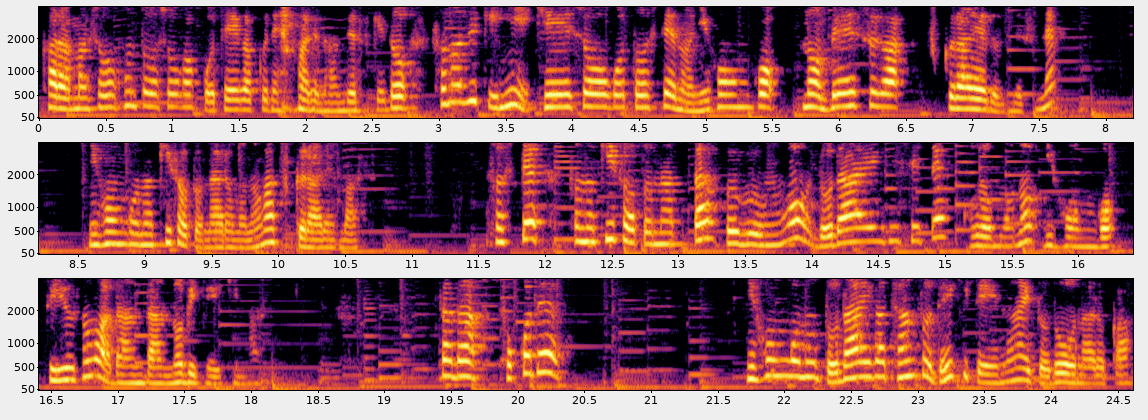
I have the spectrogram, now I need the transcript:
から、まあ、本当は小学校低学年までなんですけど、その時期に継承語としての日本語のベースが作られるんですね。日本語の基礎となるものが作られます。そしてその基礎となった部分を土台にして子どもの日本語っていうのはだんだん伸びていきます。ただそこで日本語の土台がちゃんとできていないとどうなるか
